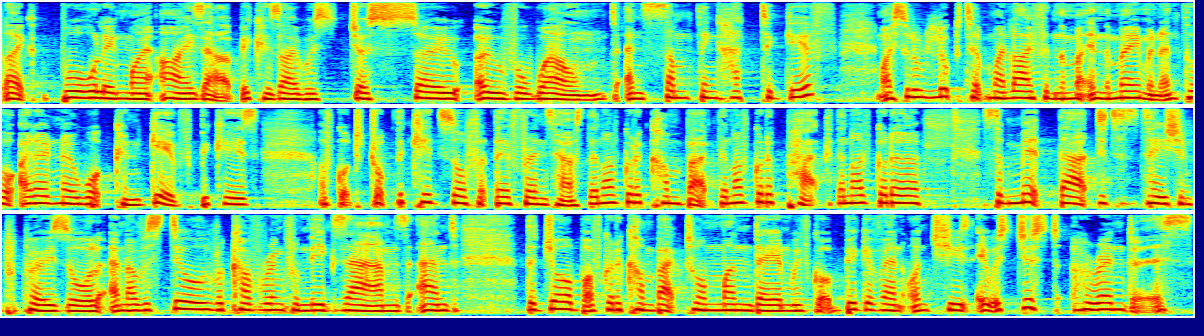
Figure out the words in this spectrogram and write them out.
like bawling my eyes out because I was just so overwhelmed and something had to give. I sort of looked at my life in the in the moment and thought I don't know what can give because I've got to drop the kids off at their friend's house, then I've got to come back, then I've got to pack, then I've got to submit that dissertation proposal and I was still recovering from the exams and the job I've got to come back to on Monday and we've got a big event on Tuesday. It was just horrendous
